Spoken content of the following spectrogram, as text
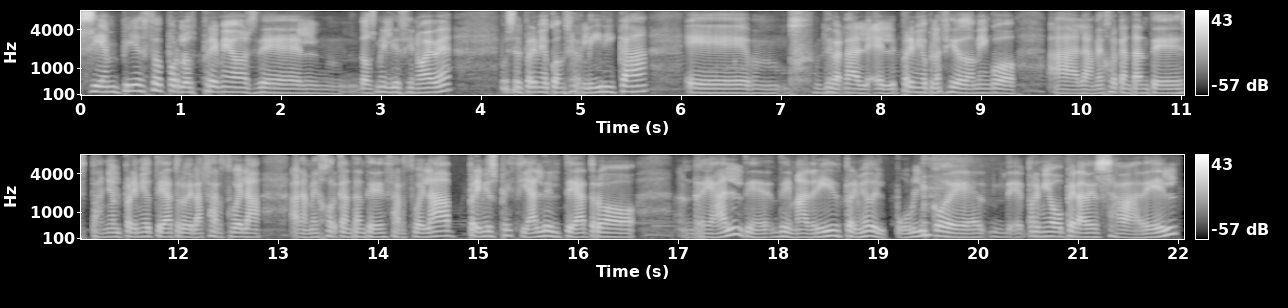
Si empiezo por los premios del 2019, pues el premio Concert Lírica, eh, de verdad, el, premio Plácido Domingo a la mejor cantante español, premio Teatro de la Zarzuela a la mejor cantante de Zarzuela, premio especial del Teatro Real de, Madrid, premio del público, de, premio Ópera de Sabadell,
